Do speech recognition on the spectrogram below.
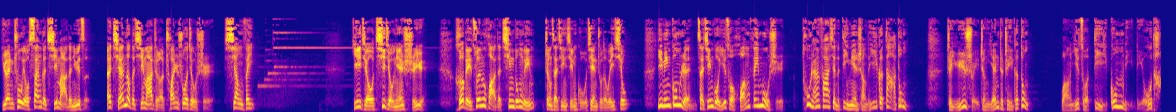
远处有三个骑马的女子，而前头的骑马者传说就是香妃。一九七九年十月，河北遵化的清东陵正在进行古建筑的维修。一名工人在经过一座皇妃墓时，突然发现了地面上的一个大洞，这雨水正沿着这个洞往一座地宫里流淌。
